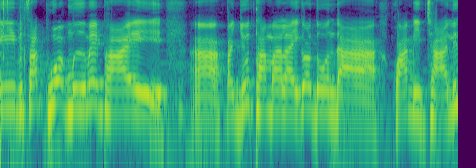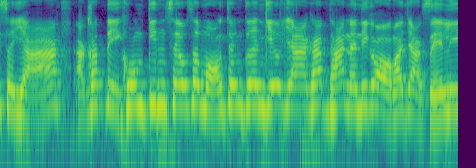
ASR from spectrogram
รีซัดพวกมือไม่พายอ่าประยุทธ์ทำอะไรก็โดนด่า ความอิจฉาริษยาอคติคงกินเซลล์สมองจนเกินเยียวยาครับท่านอันนี้ก็ออกมาจากเสรี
